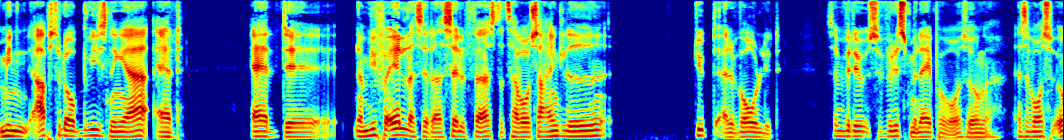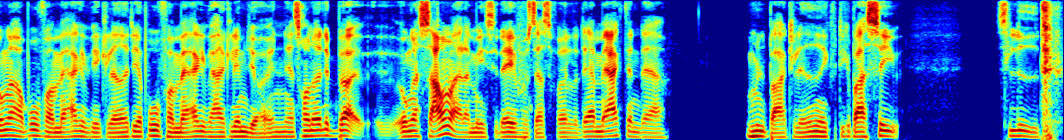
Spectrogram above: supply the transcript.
min absolutte overbevisning er, at, at øh, når vi forældre sætter os selv først og tager vores egen glæde dybt alvorligt, så vil det jo selvfølgelig smitte af på vores unger. Altså vores unger har brug for at mærke, at vi er glade. De har brug for at mærke, at vi har et glemt i øjnene. Jeg tror noget af det, bør, øh, unger savner allermest i dag hos deres forældre, det er at mærke den der umiddelbare glæde. Ikke? For de kan bare se, slidet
